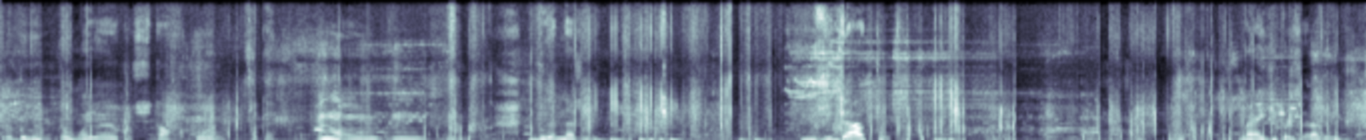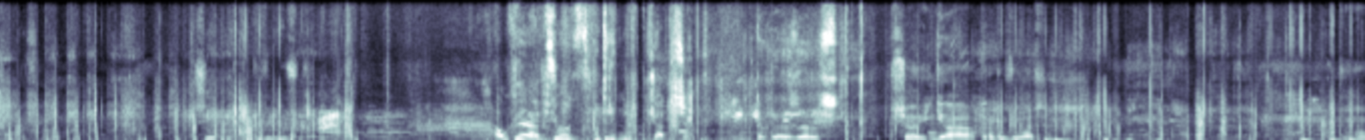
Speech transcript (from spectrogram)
приболів, тому я якось так говорю. Окей. Ну, буде незамітно. Ну, ж іде тут. На гіперзаряду не просто. Чи розумієш? Окей, все, потрібно включатися. Так, е, зараз. Все, я перебазувався. Ага.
